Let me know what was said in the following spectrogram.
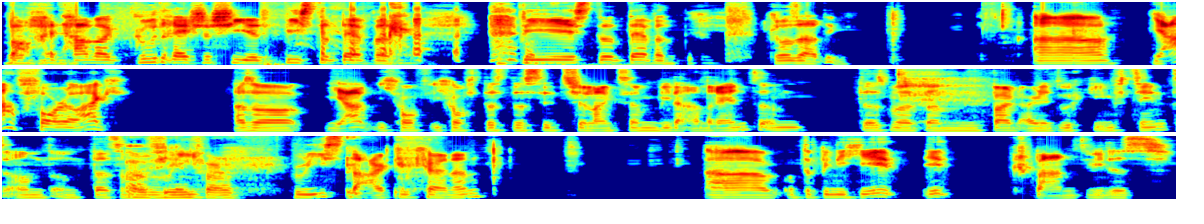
Boah, heute haben wir gut recherchiert. Bist du deppert. Bist du deppert. Großartig. Äh, ja, voll arg. Also, ja, ich hoffe, ich hoffe, dass das jetzt schon langsam wieder anrennt und dass wir dann bald alle durchgeimpft sind und, und dass wir Auf jeden re Fall. restarten können. Äh, und da bin ich eh, eh gespannt, wie das,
